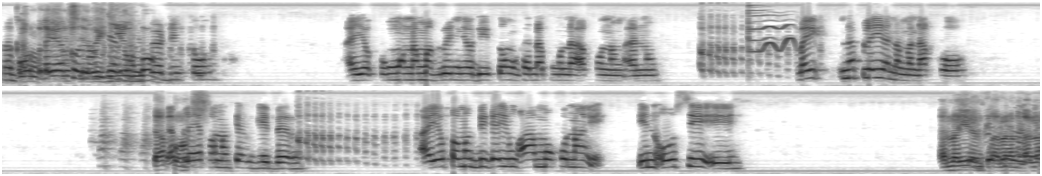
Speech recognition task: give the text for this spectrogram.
Mag-apply ako ng caregiver dito. Ayoko muna mag-renew dito. Maghanap muna ako ng ano. May na-applyan naman ako. Tapos, apply ako ng caregiver. Ayaw pa magbigay yung amo ko ng NOC eh. Ano yan, parang ano,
